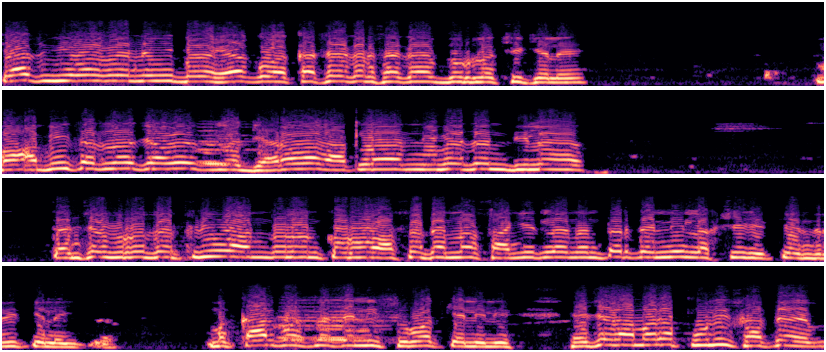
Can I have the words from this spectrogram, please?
त्याच विभागाने ह्या गो- कचऱ्याकडे दुर्लक्ष केले. मग आम्ही त्यांना ज्यावेळेस घेरावा घातला निवेदन दिलं त्यांच्या विरोधात तीव्र आंदोलन करू असं त्यांना सांगितल्यानंतर त्यांनी लक्ष केंद्रित केलं इथं. मग कालपासून त्यांनी सुरुवात केलेली. ह्याच्यात आम्हाला पोलीस खातं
